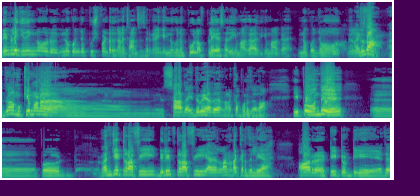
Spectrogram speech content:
மேபி லைக் இது இன்னும் ஒரு இன்னும் கொஞ்சம் புஷ் பண்றதுக்கான சான்சஸ் இருக்கு எனக்கு. இன்னும் கொஞ்சம் பூல் ஆஃப் பிளேயர்ஸ் அதிகமாக அதிகமாக இன்னும் கொஞ்சம் அதுதான் அதுதான் முக்கியமான சாத இதுவே அதான் நடக்க போகிறது தான் இப்போ வந்து இப்போ ரஞ்சி டிராஃபி திலீப் டிராஃபி அதெல்லாம் நடக்கிறது இல்லையா? ஆர் டி டுவெண்ட்டி இது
